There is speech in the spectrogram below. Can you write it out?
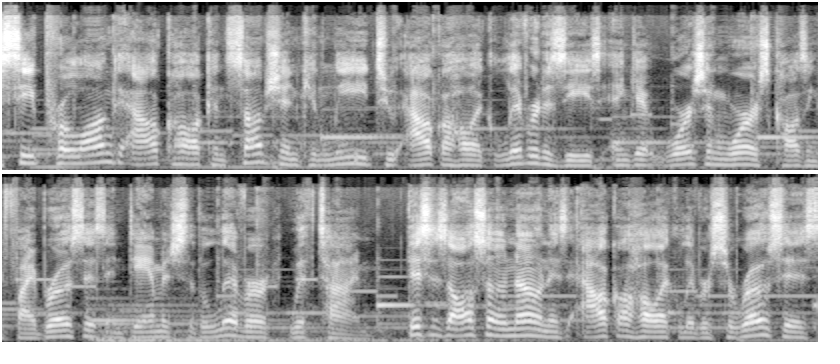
see, prolonged alcohol consumption can lead to alcoholic liver disease and get worse and worse, causing fibrosis and damage to the liver with time. This is also known as alcoholic liver cirrhosis,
